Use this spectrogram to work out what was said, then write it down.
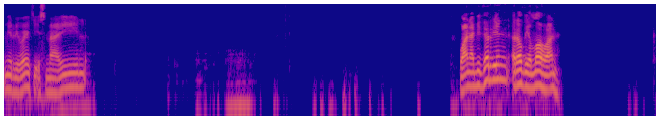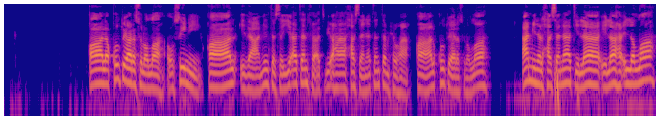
من رواية إسماعيل. وعن أبي ذر رضي الله عنه قال قلت يا رسول الله أوصيني. قال إذا عملت سيئة فأتبعها حسنة تمحها قال قلت يا رسول الله أمن الحسنات لا إله إلا الله؟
